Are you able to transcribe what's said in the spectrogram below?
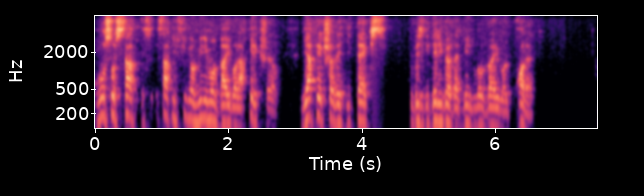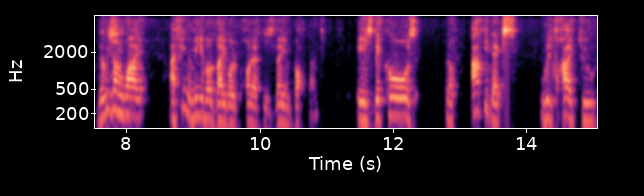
we also start starting thinking of minimum viable architecture, the architecture that it takes to basically deliver that minimum viable product. The reason why I think the minimum viable product is very important is because you know architects will try to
